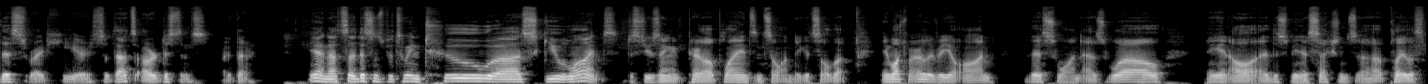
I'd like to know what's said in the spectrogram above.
this right here. So that's our distance right there. Yeah, and that's the distance between two uh, skew lines, just using parallel planes and so on to get solved up. And watch my earlier video on this one as well. Again, all uh, this will be in a sections uh, playlist.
